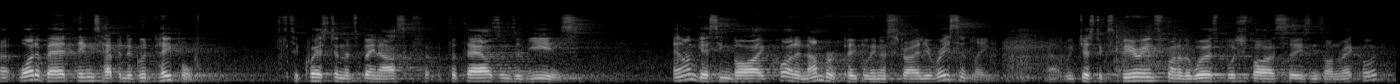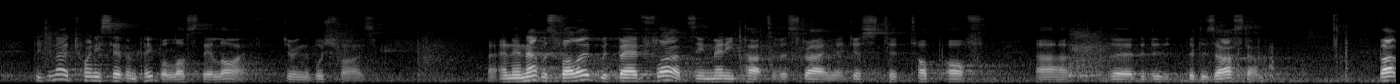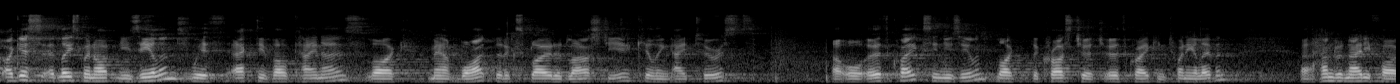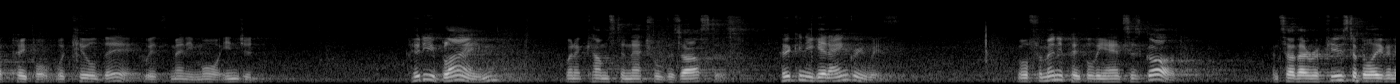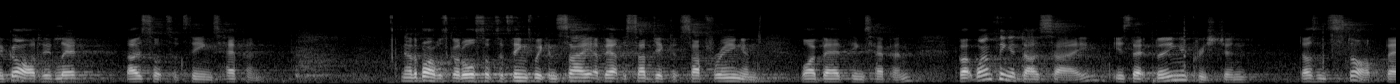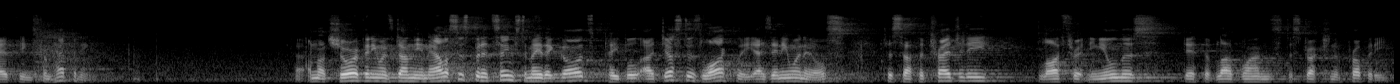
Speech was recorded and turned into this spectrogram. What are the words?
Uh, why do bad things happen to good people? It's a question that's been asked for, for thousands of years. And I'm guessing by quite a number of people in Australia recently. Uh, we've just experienced one of the worst bushfire seasons on record. Did you know 27 people lost their life during the bushfires? Uh, and then that was followed with bad floods in many parts of Australia, just to top off uh, the, the, the disaster. But I guess at least we're not New Zealand with active volcanoes like Mount White that exploded last year, killing eight tourists, uh, or earthquakes in New Zealand, like the Christchurch earthquake in 2011. Uh, 185 people were killed there, with many more injured. Who do you blame when it comes to natural disasters? Who can you get angry with? Well, for many people, the answer is God. And so they refuse to believe in a God who'd let those sorts of things happen. Now, the Bible's got all sorts of things we can say about the subject of suffering and why bad things happen. But one thing it does say is that being a Christian doesn't stop bad things from happening. I'm not sure if anyone's done the analysis, but it seems to me that God's people are just as likely as anyone else to suffer tragedy, life threatening illness, death of loved ones, destruction of property.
